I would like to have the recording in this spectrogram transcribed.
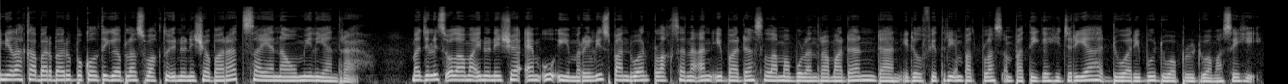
Inilah kabar baru pukul 13 waktu Indonesia Barat, saya Naomi Liandra. Majelis Ulama Indonesia MUI merilis panduan pelaksanaan ibadah selama bulan Ramadan dan Idul Fitri 1443 Hijriah 2022 Masehi.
